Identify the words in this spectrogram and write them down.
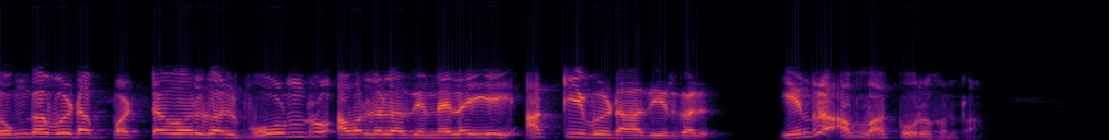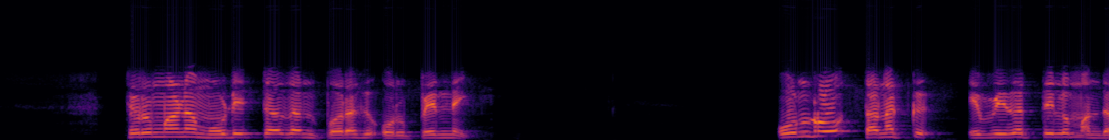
தொங்கவிடப்பட்டவர்கள் போன்று அவர்களது நிலையை ஆக்கிவிடாதீர்கள் என்று அல்லாஹ் கூறுகின்றான். திருமணம் முடித்ததன் பிறகு ஒரு பெண்ணை ஒன்றோ தனக்கு எவ்விதத்திலும் அந்த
